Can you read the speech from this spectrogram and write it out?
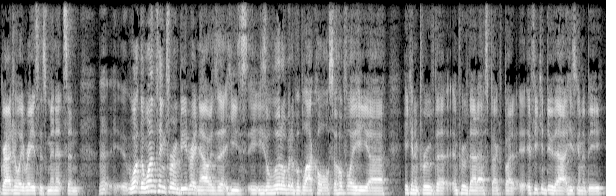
gradually raise his minutes. And uh, what the one thing for Embiid right now is that he's he's a little bit of a black hole. So hopefully he uh, he can improve the improve that aspect. But if he can do that, he's going to be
